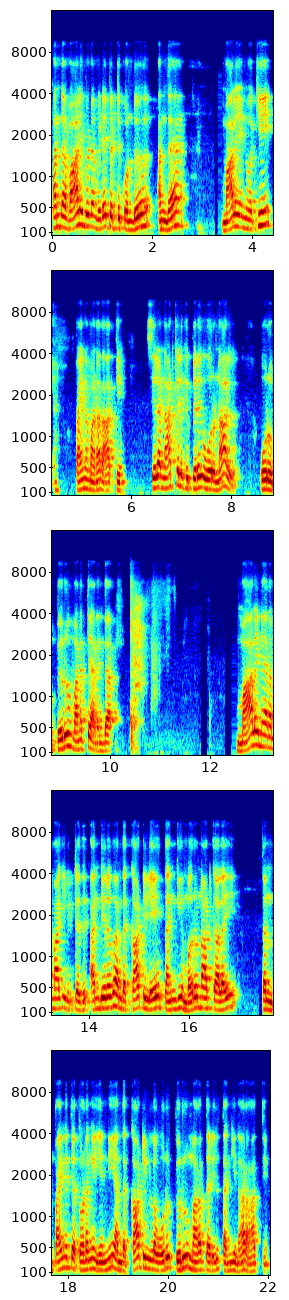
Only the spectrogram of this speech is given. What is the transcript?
அந்த வாலிபிடம் விடைபெற்று கொண்டு அந்த மாலையை நோக்கி பயணமானார் ஆத்தி சில நாட்களுக்கு பிறகு ஒரு நாள் ஒரு பெரும் வனத்தை அடைந்தார். மாலை நேரமாகி விட்டது. அன்றிரவு அந்த காட்டிலே தங்கி மறுநாட்காலை தன் பயணத்தை தொடங்க எண்ணி அந்த காட்டில் உள்ள ஒரு பெரு மரத்தடியில் தங்கினார் ஆத்தியம்.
